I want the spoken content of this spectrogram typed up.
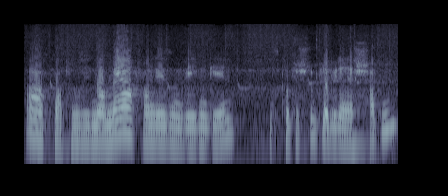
Ach Gott, muss ich noch mehr von diesen Wegen gehen? Jetzt kommt bestimmt wieder der Schatten.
